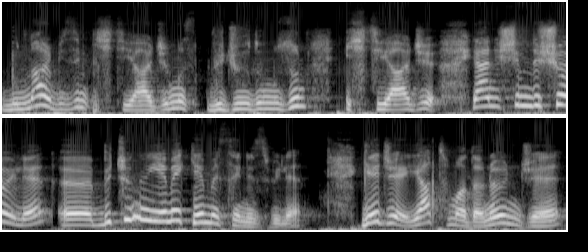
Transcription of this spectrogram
Bunlar bizim ihtiyacımız, vücudumuzun ihtiyacı. Yani şimdi şöyle, e, bütün gün yemek yemeseniz bile gece yatmadan önce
